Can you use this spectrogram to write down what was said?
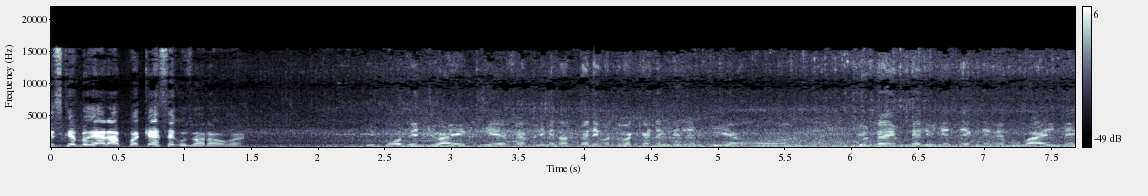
इसके बगैर आपका कैसे गुजारा होगा? जी बहुत इन्जॉय किया फैमिली के साथ पहली मतलब कैंडल डिनर किया और जो टाइम टेलीविज़न देखने में मोबाइल में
